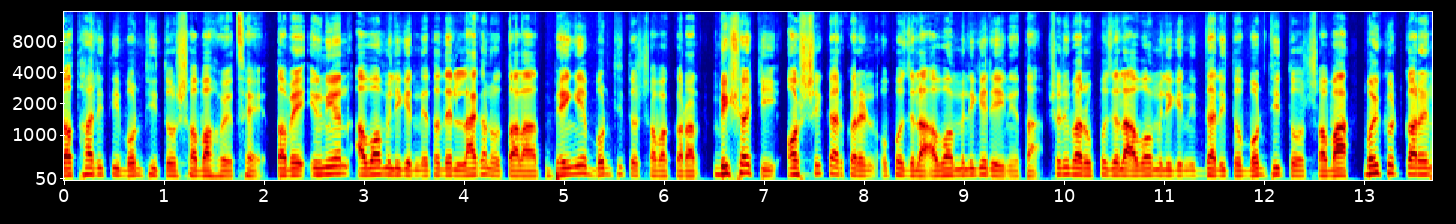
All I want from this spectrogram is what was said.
যথারীতি বর্ধিত সভা হয়েছে, তবে ইউনিয়ন আওয়ামী লীগের নেতাদের লাগানো তালা ভেঙে বর্ধিত সভা করার বিষয়টি অস্বীকার করেন উপজেলা আওয়ামী লীগের এই নেতা। শনিবার উপজেলা আওয়ামী লীগের নির্ধারিত বর্ধিত সভা বৈকট করেন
